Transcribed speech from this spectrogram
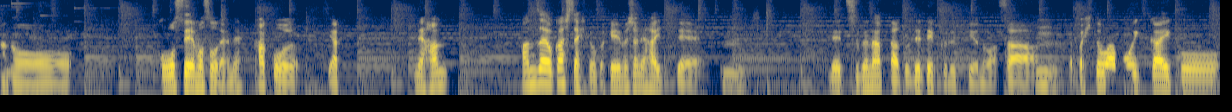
あのー構成もそうだよね。過去や、ね、犯、犯罪を犯した人が刑務所に入って、ん。うん。で、償った後出てくるっていうのはさ、うん。やっぱ人はもう一回こ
